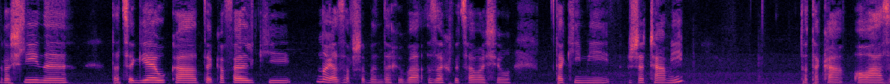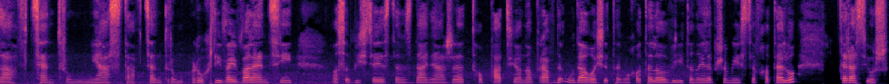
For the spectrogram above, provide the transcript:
rośliny, ta cegiełka, te kafelki. No ja zawsze będę chyba zachwycała się takimi rzeczami. To taka oaza w centrum miasta, w centrum ruchliwej Walencji Osobiście jestem zdania, że to patio naprawdę udało się temu hotelowi i to najlepsze miejsce w hotelu. Teraz już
